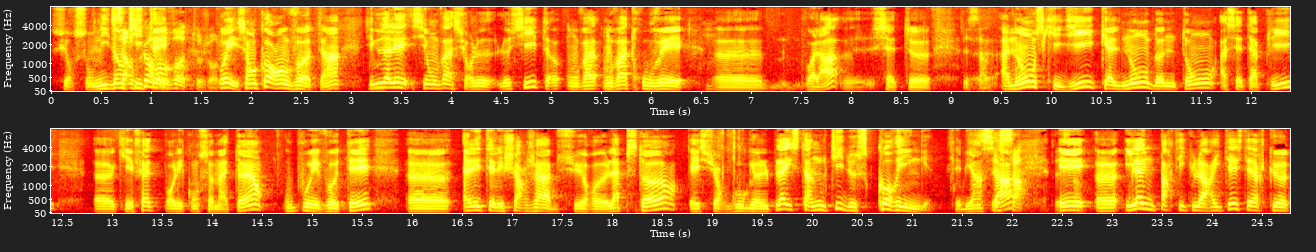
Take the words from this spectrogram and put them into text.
sur son identité. C'est encore en vote aujourd'hui. Oui, c'est encore en vote. Hein. Si vous allez, si on va sur le, site, on va, on va trouver, euh, voilà, cette euh, annonce qui dit quel nom donne-t-on à cette appli. Euh, qui est faite pour les consommateurs? Vous pouvez voter. elle est téléchargeable sur l'App Store et sur Google Play. C'est un outil de scoring. C'est bien ça. ça et il a une particularité, c'est-à-dire que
